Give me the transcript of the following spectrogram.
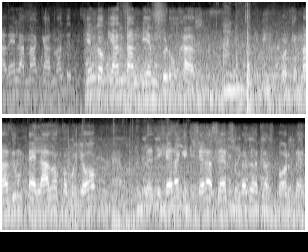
Adela Maca, no andes diciendo que andan bien brujas. Porque más de un pelado como yo les dijera que quisiera ser su medio de transporte.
